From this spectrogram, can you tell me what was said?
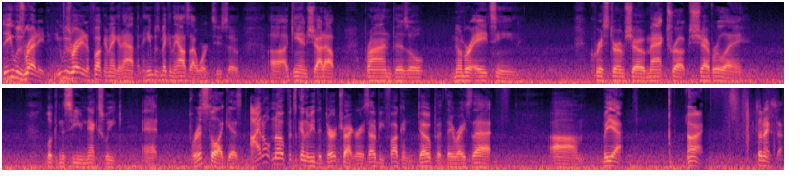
he was ready. He was ready to fucking make it happen. He was making the outside work too. So uh, again, shout out Brian Bizzle, number eighteen, Chris Durham Show, Mack Truck Chevrolet. Looking to see you next week at Bristol, I guess. I don't know if it's going to be the dirt track race. That would be fucking dope if they race that. Um, but yeah. All right. Till next time.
